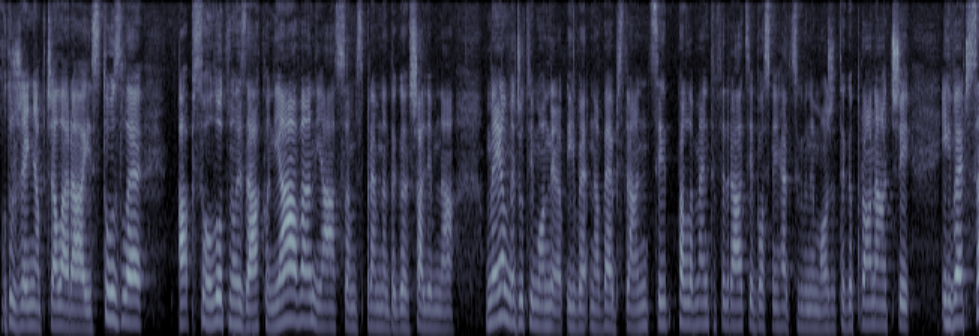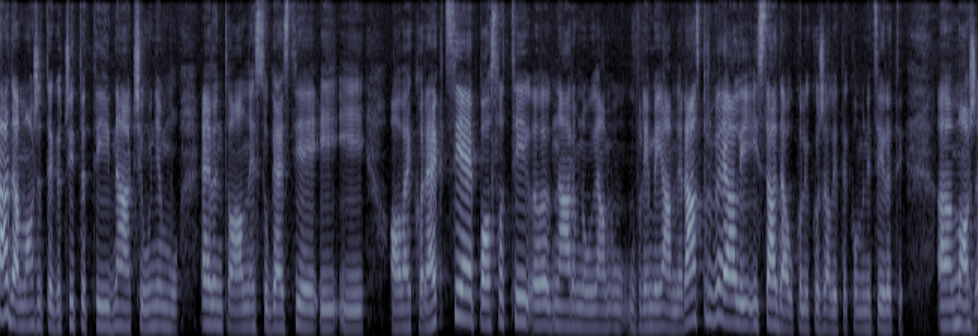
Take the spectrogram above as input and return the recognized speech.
udruženja pčelara iz Tuzle apsolutno je zakon javan. Ja sam spremna da ga šaljem na mail, međutim on je i na web stranici Parlamenta Federacije Bosne i Hercegovine možete ga pronaći i već sada možete ga čitati i naći u njemu eventualne sugestije i, i ovaj korekcije, poslati e, naravno u, javno, u vrijeme javne rasprave, ali i sada ukoliko želite komunicirati e, može.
